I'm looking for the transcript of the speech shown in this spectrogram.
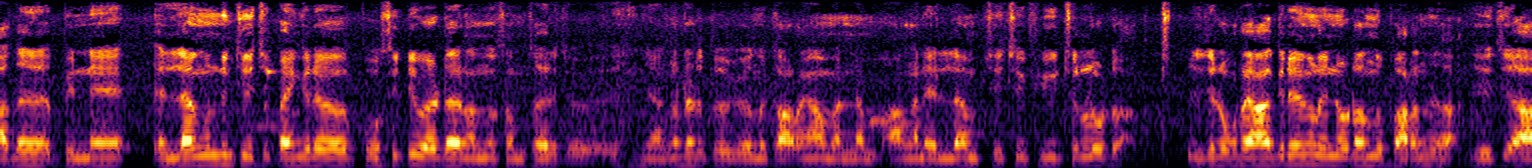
അത് പിന്നെ എല്ലാം കൊണ്ടും ചേച്ചി ഭയങ്കര പോസിറ്റീവായിട്ടാണ് അന്ന് സംസാരിച്ചത്. ഞങ്ങളുടെ അടുത്തൊക്കെ ഒന്ന് കറങ്ങാൻ വരണം അങ്ങനെ എല്ലാം ചേച്ചി ഫ്യൂച്ചറിലോട്ട് ചേച്ചിയുടെ കുറേ ആഗ്രഹങ്ങൾ എന്നോട് അന്ന് പറഞ്ഞതാണ് ചേച്ചി ആ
